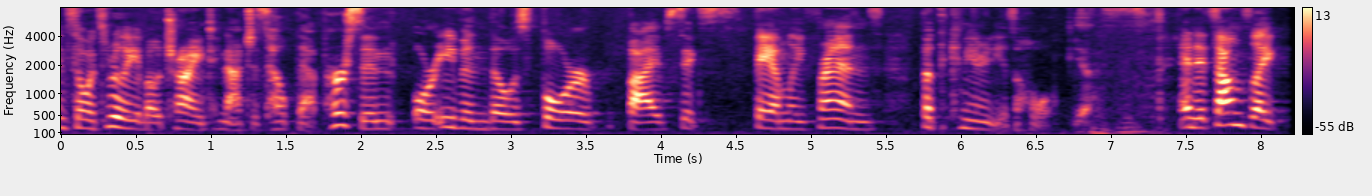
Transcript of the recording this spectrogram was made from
And so it's really about trying to not just help that person or even those four, five, six family friends, but the community as a whole. Yes. And it sounds like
